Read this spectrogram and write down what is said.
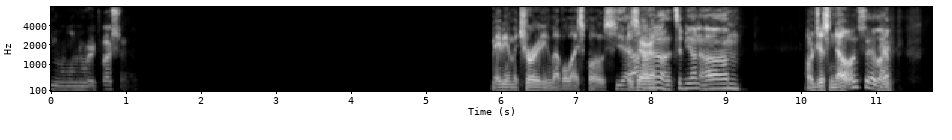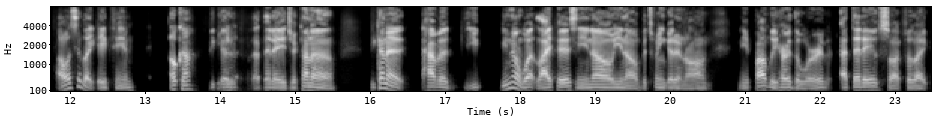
Great question. Maybe a maturity level, I suppose. Yeah, Is I don't a, know. To be honest, um, or just no. I no? would say like I would say like 18. Okay. Because at that age you're kind of you kind of have a you you know what life is and you know you know between good and wrong. And you probably heard the word at that age so i feel like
